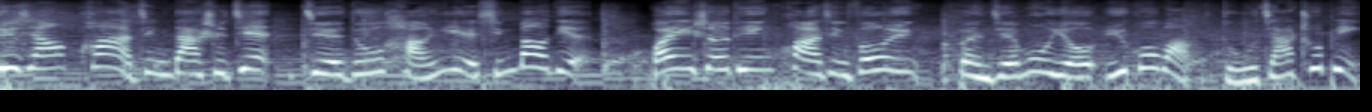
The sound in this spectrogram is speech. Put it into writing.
聚焦跨境大事件，解读行业新爆点，欢迎收听《跨境风云》。本节目由雨果网独家出品。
